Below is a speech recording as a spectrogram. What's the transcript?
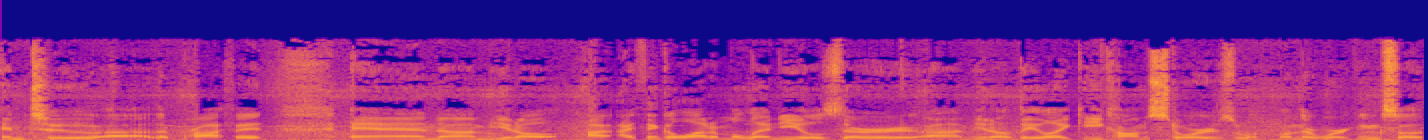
into uh, the profit. And um, you know, I, I, think a lot of millennials, they're um, you know they like e-com stores when they're working. So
